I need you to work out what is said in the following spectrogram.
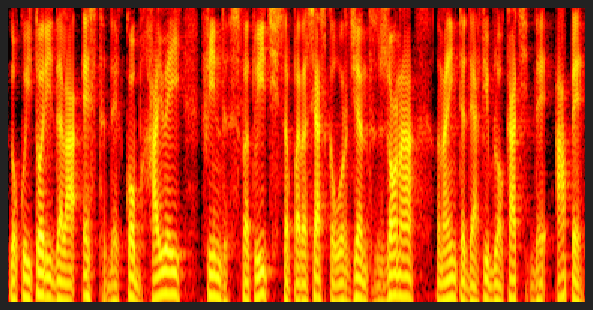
locuitorii de la est de Cobb Highway fiind sfătuiți să părăsească urgent zona înainte de a fi blocați de ape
